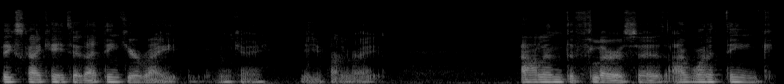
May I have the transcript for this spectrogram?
Big Sky K says, I think you're right. Okay. Yeah, you're probably right. Alan DeFleur says, I want to think,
